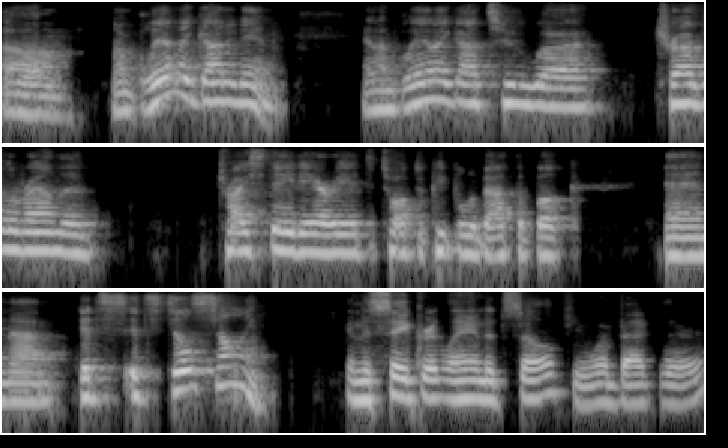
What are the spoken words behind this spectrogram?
Um, I'm glad I got it in. And I'm glad I got to uh, travel around the tri-state area to talk to people about the book. And um, it's it's still selling. In the sacred land itself, you went back there.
